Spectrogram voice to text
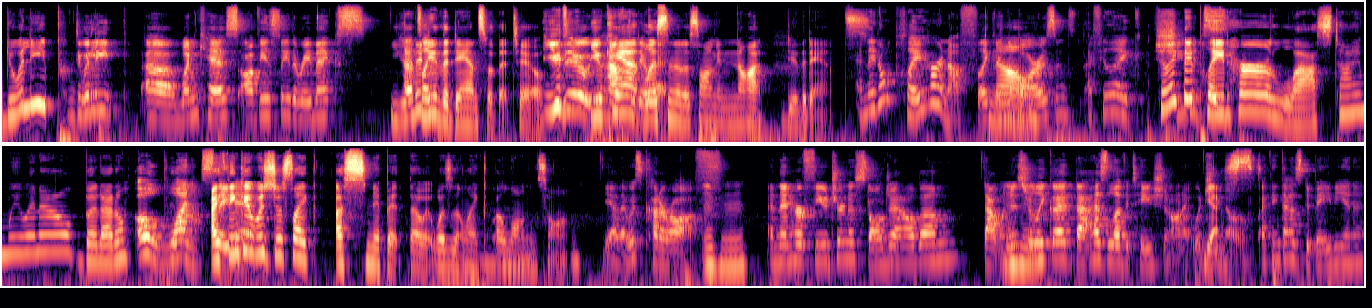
Dua Leap. Dua Lipa. Uh, One Kiss. Obviously the remix. You got to do the dance with it too. You do. You, You, have can't to do listen It. to the song and not do the dance. And they don't play her enough, like in the bars. And I feel like I feel like they played her last time we went out, but I don't. Oh, once. I think did. it was just like a snippet though. It wasn't like a Mhm. long song. Yeah, that was cut her off. Mm-hmm. And then her future nostalgia album, that one is Mhm. really good. That has levitation on it, which Yes. you know. I think that has the baby in it.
